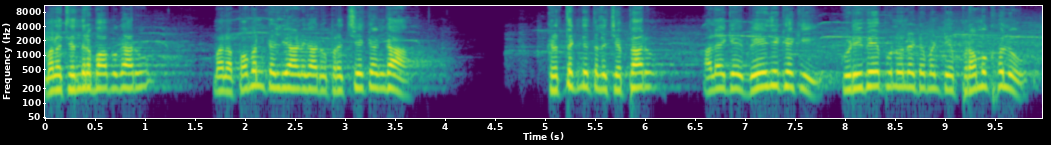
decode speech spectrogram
మన చంద్రబాబు గారు మన పవన్ కళ్యాణ్ గారు ప్రత్యేకంగా కృతజ్ఞతలు చెప్పారు. అలాగే వేదికకి కుడివైపున ఉన్నటువంటి ప్రముఖులు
